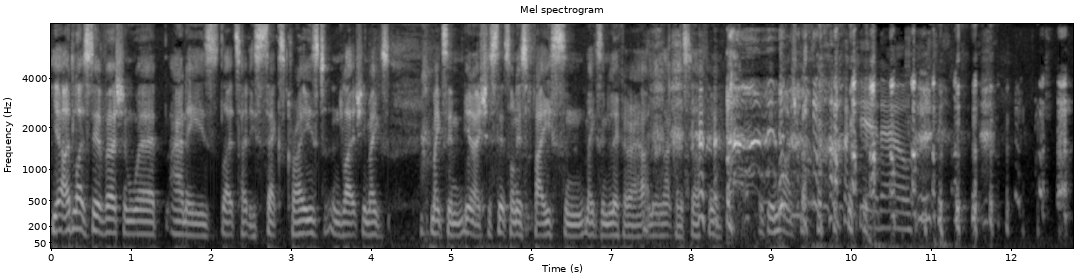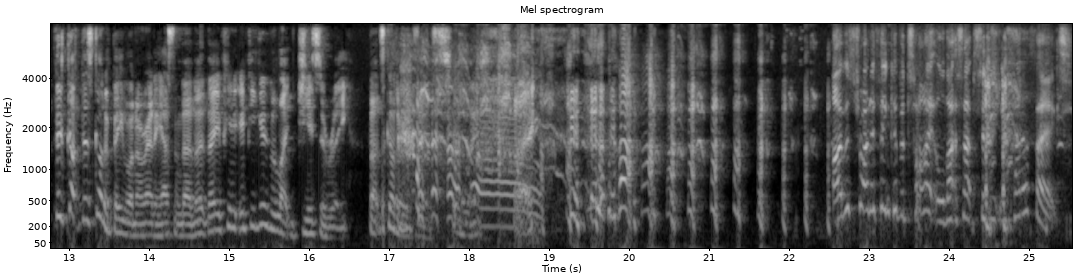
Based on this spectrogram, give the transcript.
yeah. I'd like to see a version where Annie's like totally sex crazed and like she makes makes him, you know, she sits on his face and makes him lick her out and all that kind of stuff. Yeah. It'd be much better. Fucking hell. There's got there's got to be one already, hasn't there? That- that If you if you Google like jizzery, that's got to exist. surely. I was trying to think of a title. That's absolutely perfect.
